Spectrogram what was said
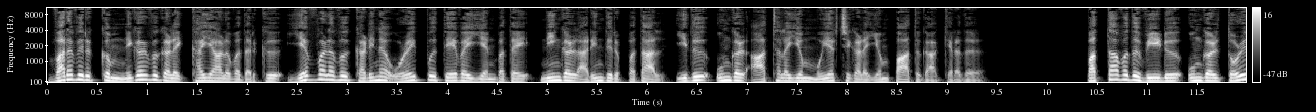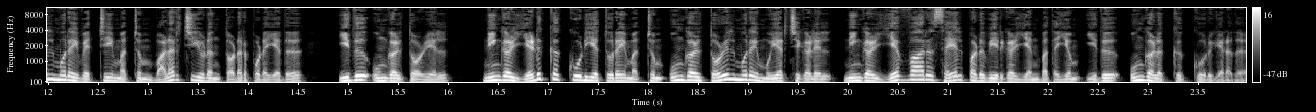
வரவிருக்கும் நிகழ்வுகளைக் கையாளுவதற்கு எவ்வளவு கடின உழைப்பு தேவை என்பதை நீங்கள் அறிந்திருப்பதால் இது உங்கள் ஆற்றலையும் முயற்சிகளையும் பாதுகாக்கிறது. பத்தாவது வீடு உங்கள் தொழில்முறை வெற்றி மற்றும் வளர்ச்சியுடன் தொடர்புடையது. இது உங்கள் தொழில் நீங்கள் எடுக்கக்கூடிய துறை மற்றும் உங்கள் தொழில்முறை முயற்சிகளில் நீங்கள் எவ்வாறு செயல்படுவீர்கள் என்பதையும் இது உங்களுக்குக் கூறுகிறது.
